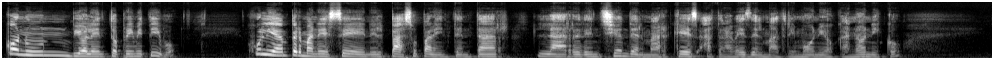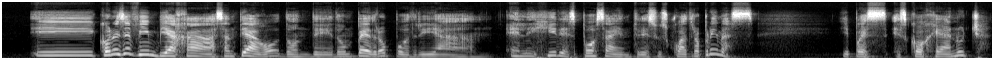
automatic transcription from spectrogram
con un violento primitivo, Julián permanece en el paso para intentar la redención del marqués a través del matrimonio canónico, y con ese fin viaja a Santiago, donde don Pedro podría elegir esposa entre sus cuatro primas, y pues escoge a Nucha,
